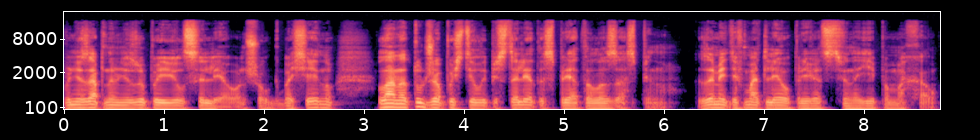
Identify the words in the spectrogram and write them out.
Внезапно внизу появился Лео. Он шел к бассейну. Лана тут же опустила пистолет и спрятала за спину. Заметив мать, Лео приветственно ей помахал.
